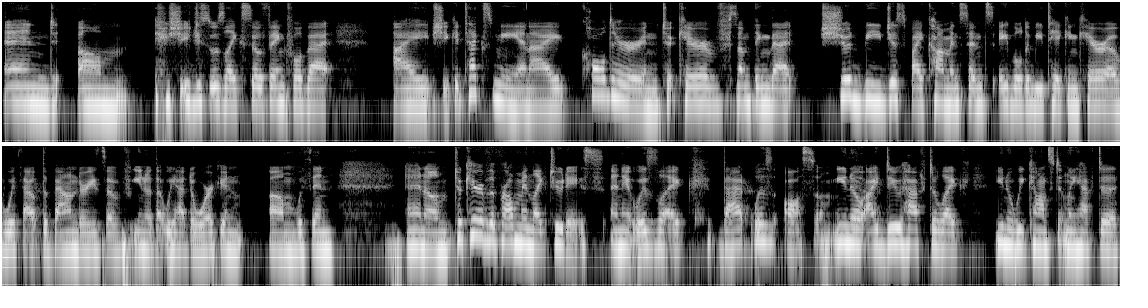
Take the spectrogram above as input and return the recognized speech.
and um, she just was like so thankful that i she could text me and i called her and took care of something that should be just by common sense able to be taken care of without the boundaries of you know that we had to work in um, within, and um, took care of the problem in like two days. And it was like that was awesome. You know, I do have to like you know we constantly have to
